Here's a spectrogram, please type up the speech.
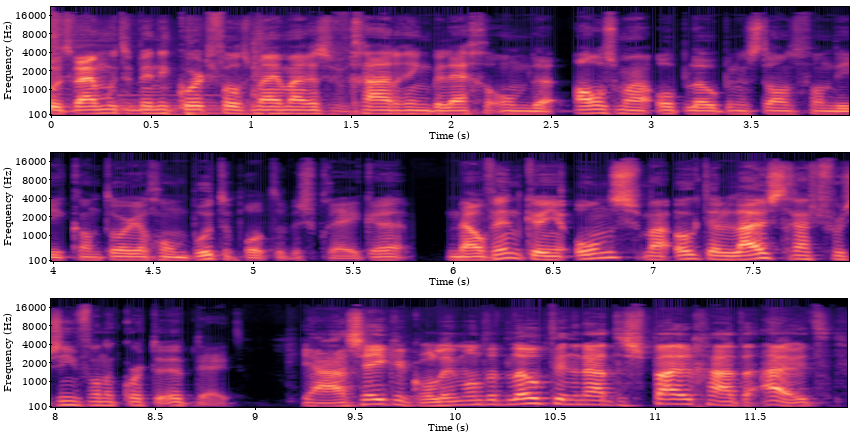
Goed, wij moeten binnenkort volgens mij maar eens een vergadering beleggen om de alsmaar oplopende stand van die kantoorjargon boetepot te bespreken. Melvin, kun je ons, maar ook de luisteraars voorzien van een korte update? Ja, zeker Colin, want het loopt inderdaad de spuigaten uit.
